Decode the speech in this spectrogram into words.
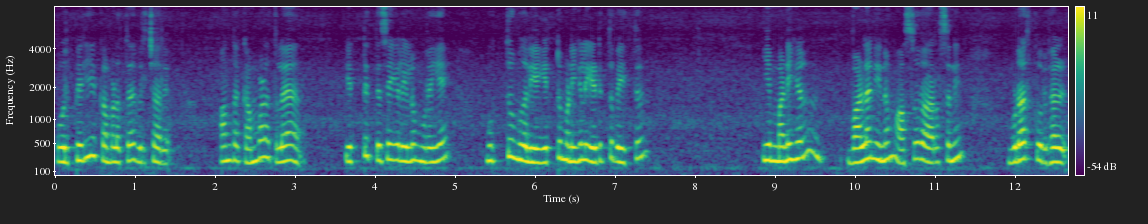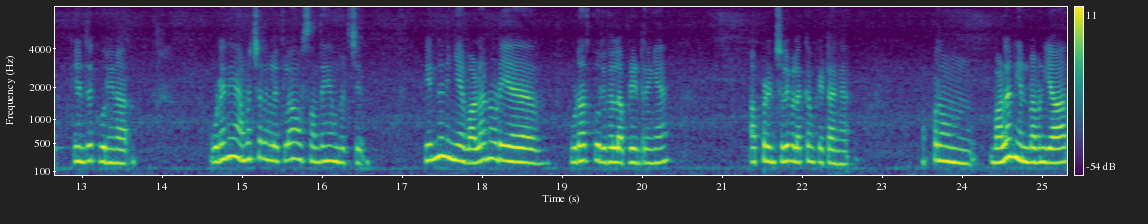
ஒரு பெரிய கம்பளத்தை விரிச்சாரு. அந்த கம்பளத்தில் எட்டு திசைகளிலும் முறையே முத்து முதலிய எட்டு மணிகளை எடுத்து வைத்து இம்மணிகள் வளனினும் அசுர அரசனின் உடற்கூறுகள் என்று கூறினார். உடனே அமைச்சர்களுக்கெல்லாம் ஒரு சந்தேகம் வந்துடுச்சு. என்ன நீங்கள் வளனுடைய உடற்கூறுகள் அப்படின்றீங்க? அப்படின்னு சொல்லி விளக்கம் கேட்டாங்க. அப்புறம் வளன் என்பவன் யார்?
